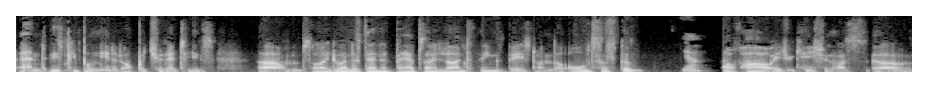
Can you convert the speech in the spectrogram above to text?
And these people needed opportunities. Um, so I do understand that perhaps I learned things based on the old system yeah. of how education was uh,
